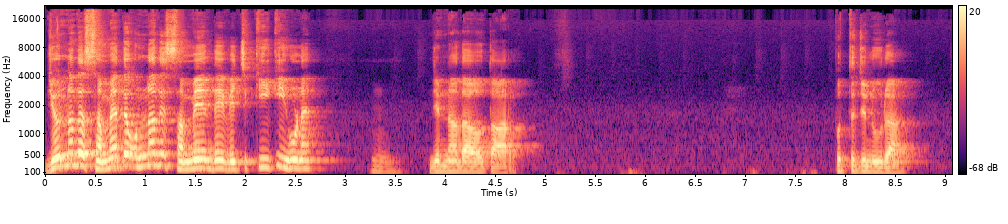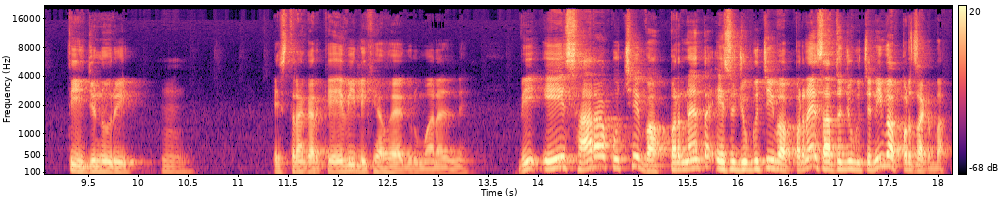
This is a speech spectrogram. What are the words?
ਜੇ ਉਹਨਾਂ ਦਾ ਸਮਾਂ ਤੇ ਉਹਨਾਂ ਦੇ ਸਮੇਂ ਦੇ ਵਿੱਚ ਕੀ ਕੀ ਹੋਣਾ ਜਿਨ੍ਹਾਂ ਦਾ ਅਵਤਾਰ। ਪੁੱਤ ਜਨੂਰਾ ਧੀ ਜਨੂਰੀ। ਹੂੰ। ਇਸ ਤਰ੍ਹਾਂ ਕਰਕੇ ਇਹ ਵੀ ਲਿਖਿਆ ਹੋਇਆ ਗੁਰੂ ਮਹਾਰਾਜ ਨੇ ਵੀ ਇਹ ਸਾਰਾ ਕੁਝ ਇਹ ਵਾਪਰਨਾ ਤਾਂ ਇਸ ਯੁੱਗ 'ਚ ਹੀ ਵਾਪਰਨਾ ਹੈ ਸਤਯੁਗ 'ਚ ਨਹੀਂ ਵਾਪਰ ਸਕਦਾ।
